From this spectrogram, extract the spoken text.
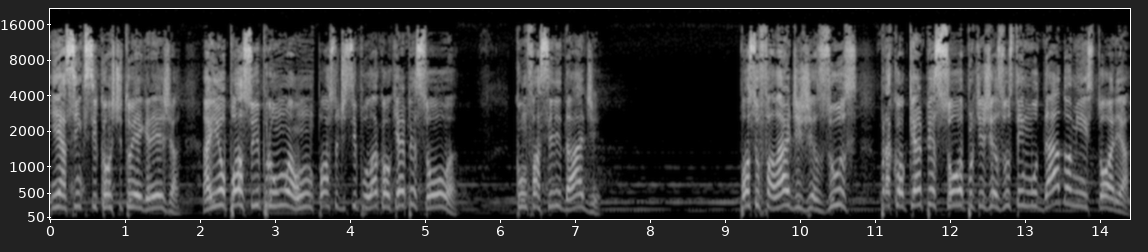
E é assim que se constitui a igreja. Aí eu posso ir para um a um, posso discipular qualquer pessoa com facilidade. Posso falar de Jesus para qualquer pessoa, porque Jesus tem mudado a minha história,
